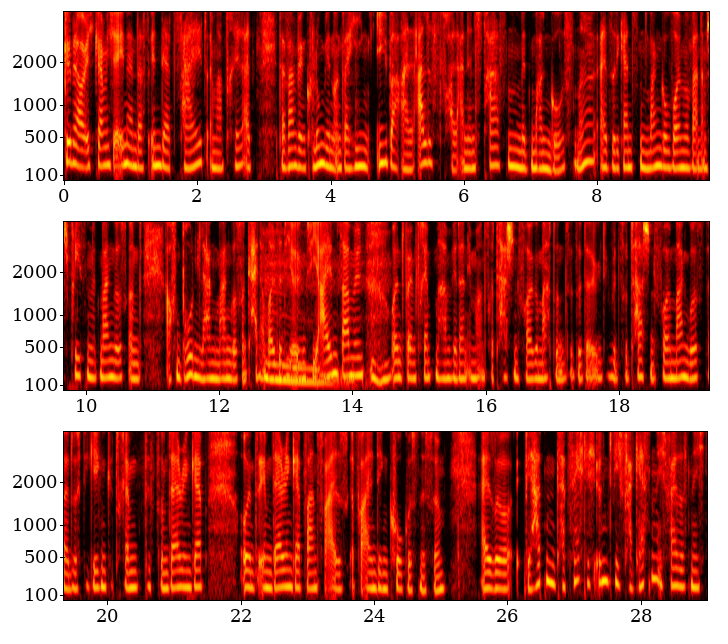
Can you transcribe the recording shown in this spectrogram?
Genau, ich kann mich erinnern, dass in der Zeit im April, da waren wir in Kolumbien und da hing überall alles voll an den Straßen mit Mangos. Ne? Also die ganzen Mangobäume waren am Sprießen mit Mangos und auf dem Boden lagen Mangos und keiner wollte die irgendwie mm. einsammeln. Mhm. Und beim Trampen haben wir dann immer unsere Taschen voll gemacht und sind da irgendwie mit so Taschen voll Mangos da durch die Gegend getrennt bis zum Daring Gap. Und im Daring Gap waren es vor, alles, vor allen Dingen Kokosnüsse. Also wir hatten tatsächlich irgendwie vergessen, ich weiß es nicht,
